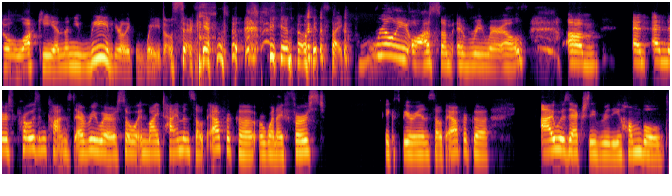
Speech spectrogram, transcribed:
so lucky and then you leave and you're like wait a second. You know it's like really awesome everywhere else. Um and and there's pros and cons to everywhere. So in my time in South Africa or when I first experienced South Africa I was actually really humbled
